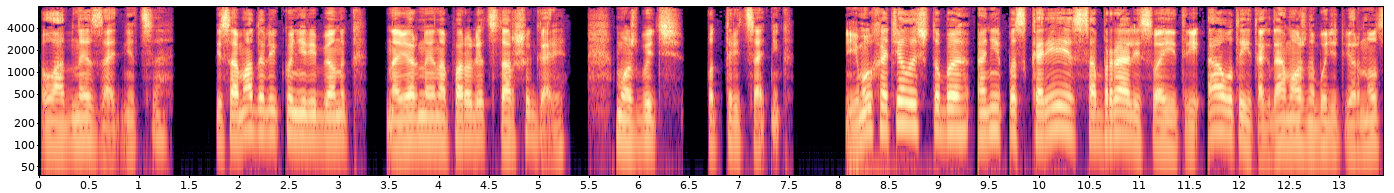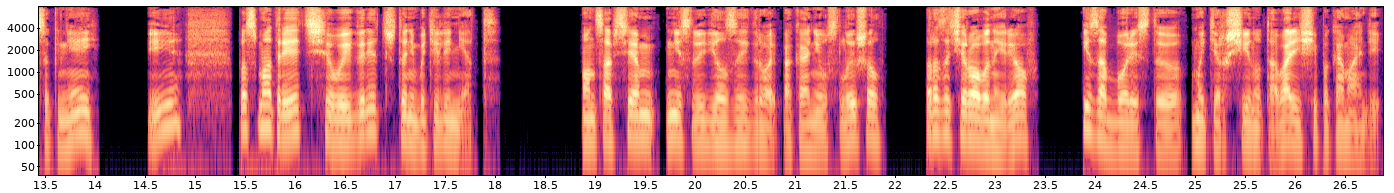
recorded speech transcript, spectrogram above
ладная задница. И сама далеко не ребенок, наверное, на пару лет старше Гарри. Может быть, под тридцатник? Ему хотелось, чтобы они поскорее собрали свои три аута, и тогда можно будет вернуться к ней и посмотреть, выгорит что-нибудь или нет. Он совсем не следил за игрой, пока не услышал разочарованный рев и забористую матерщину товарищей по команде.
